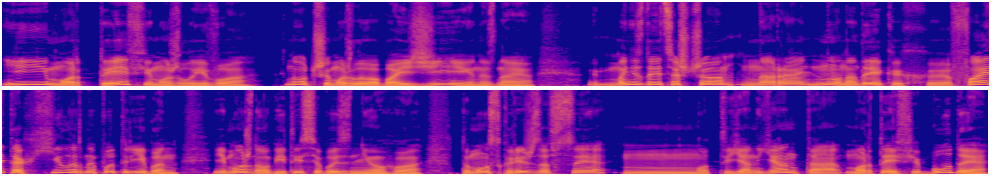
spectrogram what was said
і Мортефі, можливо. Ну, чи, можливо, Байжі, не знаю. Мені здається, що на ран... ну, на деяких е, файтах хілер не потрібен, і можна обійтися без нього. Тому, скоріш за все, м- от Ян-Ян та Мортефі буде.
